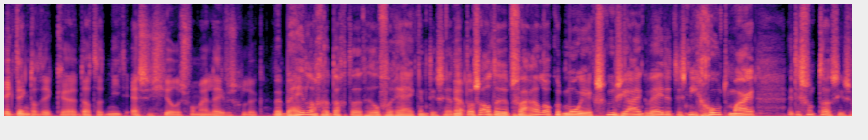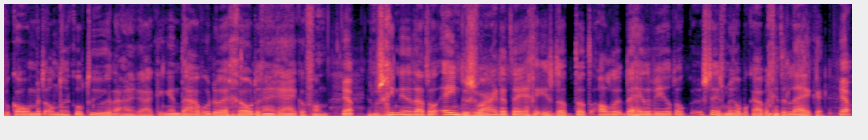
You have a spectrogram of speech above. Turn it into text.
Ik denk dat, ik, eh, dat het niet essentieel is voor mijn levensgeluk. We hebben heel lang gedacht dat het heel verrijkend is. Hè? Dat Ja. was altijd het verhaal, ook het mooie excuus. Ja, ik weet het is niet goed, maar het is fantastisch. We komen met andere culturen in aanraking en daar worden wij groter en rijker van. Ja. Dus misschien inderdaad wel één bezwaar daartegen is dat, dat alle, de hele wereld ook steeds meer op elkaar begint te lijken. Ja.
